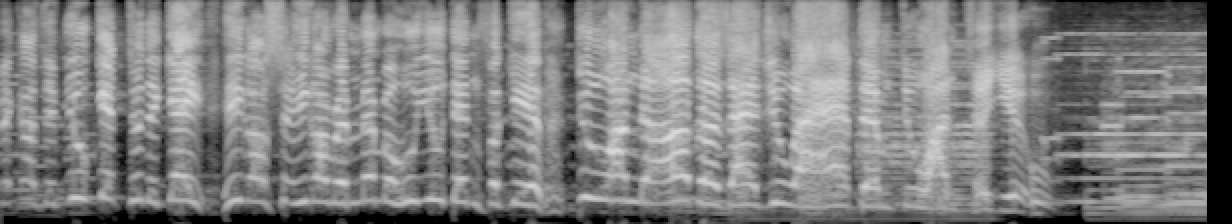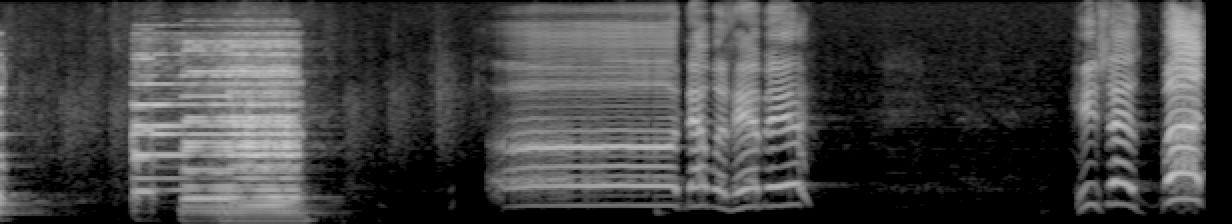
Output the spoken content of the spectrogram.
because if you get to the gate, he gonna say he gonna remember who you didn't forgive. Do unto others as you have them do unto you. Oh, that was heavy. He says, but,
